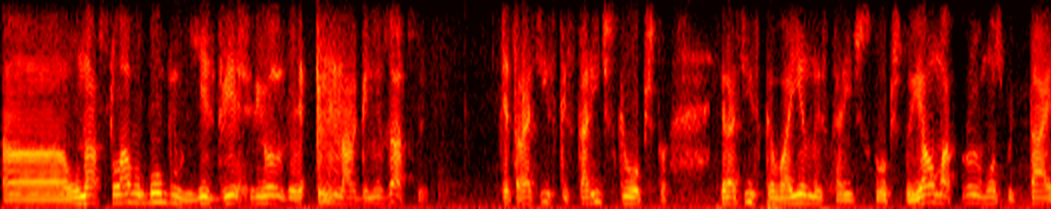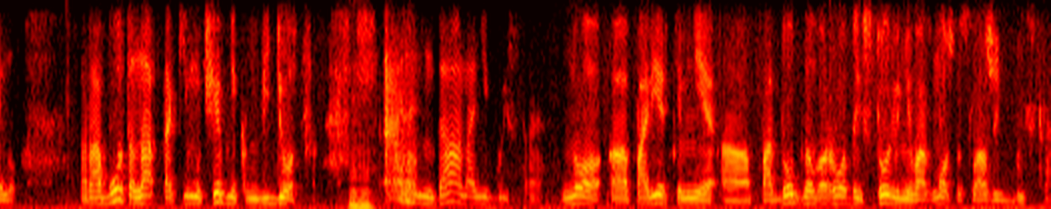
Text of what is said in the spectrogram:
Э, у нас, слава богу, есть две серьезные организации. Это Российское историческое общество и Российское военно-историческое общество. Я вам открою, может быть, тайну. Работа над таким учебником ведется. Да, она не быстрая, но э, поверьте мне, э, подобного рода историю невозможно сложить быстро.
